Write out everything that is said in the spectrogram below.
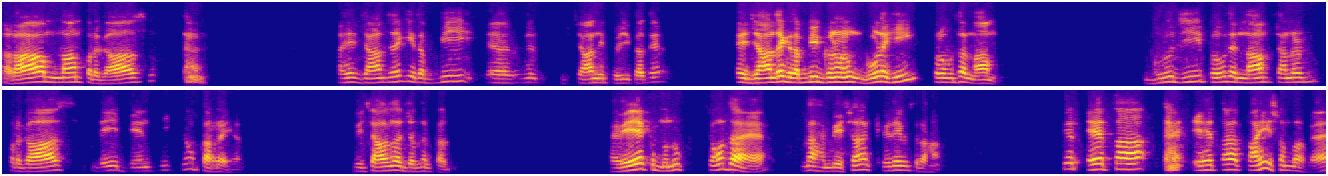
ਰਾਮ ਨਾਮ ਪ੍ਰਗਾਸ। ਅਸੀਂ ਜਾਣਦੇ ਹਾਂ ਕਿ ਰੱਬੀ ਜਾਣ ਦੀ ਕੋਸ਼ਿਸ਼ ਕਰਦੇ ਹਾਂ। ਇਹ ਜਾਣਦੇ ਕਿ ਰੱਬੀ ਗੁਣ ਗੁਣ ਹੀ ਪ੍ਰਭੂ ਦਾ ਨਾਮ। ਗੁਰੂ ਜੀ ਪ੍ਰਭੂ ਦੇ ਨਾਮ ਚਾਨਣ ਪ੍ਰਗਾਸ ਲਈ ਬੇਨਤੀ ਕਿਉਂ ਕਰ ਰਹੇ ਹਨ? ਵਿਚਾਰਾਂ ਦਾ ਜਤਨ ਕਰਦੇ ਹਰੇਕ ਮਨੁੱਖ ਚਾਹੁੰਦਾ ਹੈ, ਮੈਂ ਹਮੇਸ਼ਾ ਖੇੜੇ ਵਿੱਚ ਰਹਾ। ਫਿਰ ਇਹ ਤਾਂ ਇਹ ਤਾਂ ਤਾਂ ਹੀ ਸੰਭਵ ਹੈ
